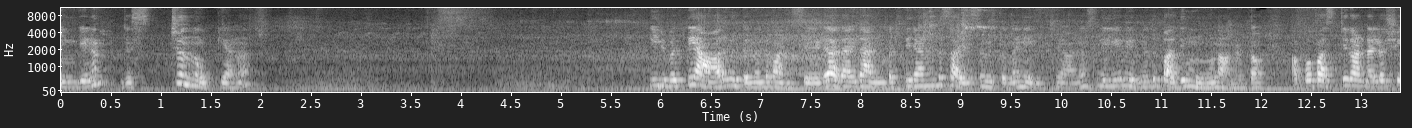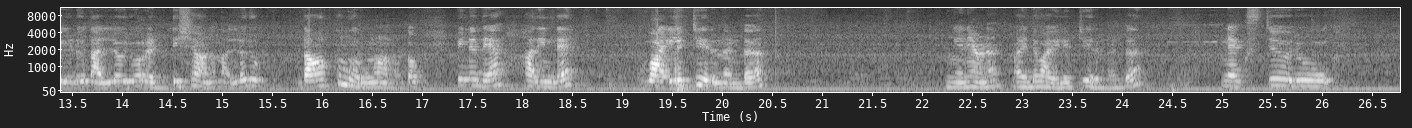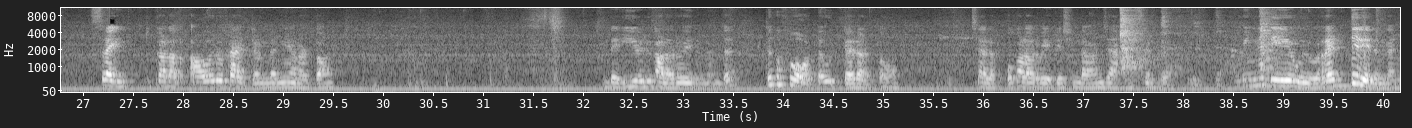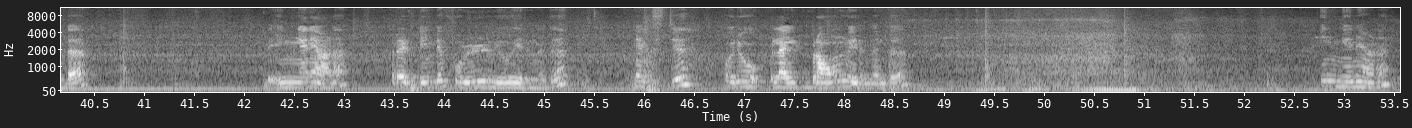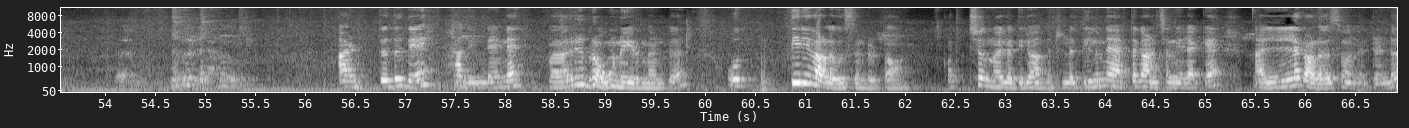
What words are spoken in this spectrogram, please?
എങ്കിലും ജസ്റ്റ് ഒന്ന് നോക്കിയാണ്. ഇരുപത്തി ആറ് കിട്ടുന്നുണ്ട് വൺ സൈഡ് അതായത് അൻപത്തിരണ്ട് സൈസ് കിട്ടുന്ന നെയ്റ്റിയാണ് സ്ലീവ് വരുന്നത് പതിമൂന്നാണ് കേട്ടോ അപ്പോൾ ഫസ്റ്റ് കണ്ടല്ലോ ഷെയ്ഡ് നല്ലൊരു റെഡിഷാണ് നല്ലൊരു ഡാർക്ക് മെറൂണാണ് കേട്ടോ പിന്നെ ഇതേ അതിന്റെ വയലറ്റ് വരുന്നുണ്ട്. ഇങ്ങനെയാണ് അതിന്റെ വയലറ്റ് വരുന്നുണ്ട്. നെക്സ്റ്റ് ഒരു സ്ലൈറ്റ് കളർ ആ ഒരു പാറ്റേൺ തന്നെയാണ് കേട്ടോ ഈ ഒരു കളർ വരുന്നുണ്ട്. ഇതൊക്കെ ഫോട്ടോ വിട്ടുതരാം കേട്ടോ ചിലപ്പോൾ കളർ വേരിയേഷൻ ഉണ്ടാവാൻ ചാൻസ് ഉണ്ട്. പിന്നെ ദേ ഒരു റെഡ് വരുന്നുണ്ട്. ഇങ്ങനെയാണ് റെഡിന്റെ ഫുൾ വ്യൂ വരുന്നത്. നെക്സ്റ്റ് ഒരു ലൈറ്റ് ബ്രൗൺ വരുന്നുണ്ട്. ഇങ്ങനെയാണ്. അടുത്തത് ദേ അതിന്റെ തന്നെ വേറൊരു ബ്രൗൺ വരുന്നുണ്ട്. ഒത്തിരി കളേഴ്സ് ഉണ്ട് കേട്ടോ കുറച്ചൊന്നുമല്ല ഇതിൽ വന്നിട്ടുണ്ട്. ഇതിലും നേരത്തെ കാണിച്ച നല്ല കളേഴ്സ് വന്നിട്ടുണ്ട്.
